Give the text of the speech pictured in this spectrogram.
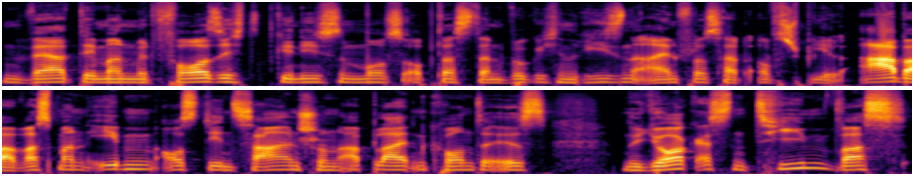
ein Wert, den man mit Vorsicht genießen muss, ob das dann wirklich einen riesen Einfluss hat aufs Spiel. Aber was man eben aus den Zahlen schon ableiten konnte, ist, New York ist ein Team, was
